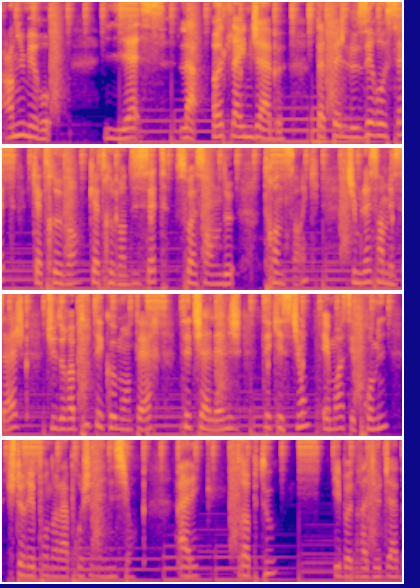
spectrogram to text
un numéro. Yes, la hotline jab. T'appelles le 07 80 97 62 35. Tu me laisses un message, tu drops tous tes commentaires, tes challenges, tes questions, et moi c'est promis, je te réponds dans la prochaine émission. Allez, drop tout et bonne radio jab.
